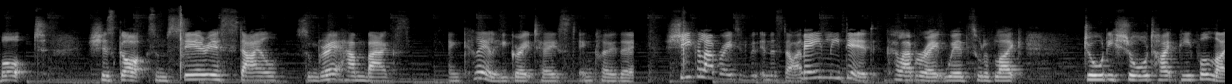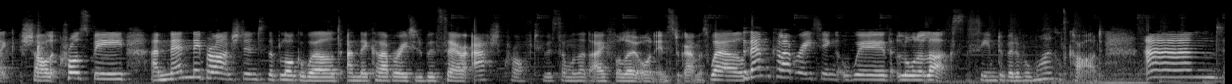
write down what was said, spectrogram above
but she's got some serious style, some great handbags, and clearly great taste in clothing. She collaborated with In The Style, mainly did collaborate with sort of like Geordie Shore type people like Charlotte Crosby and then they branched into the blogger world and they collaborated with Sarah Ashcroft who is someone that I follow on Instagram as well. So them collaborating with Lorna Luxe seemed a bit of a wild card and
